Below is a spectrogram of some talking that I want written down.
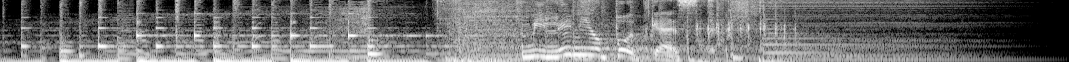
Milenio Podcast.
